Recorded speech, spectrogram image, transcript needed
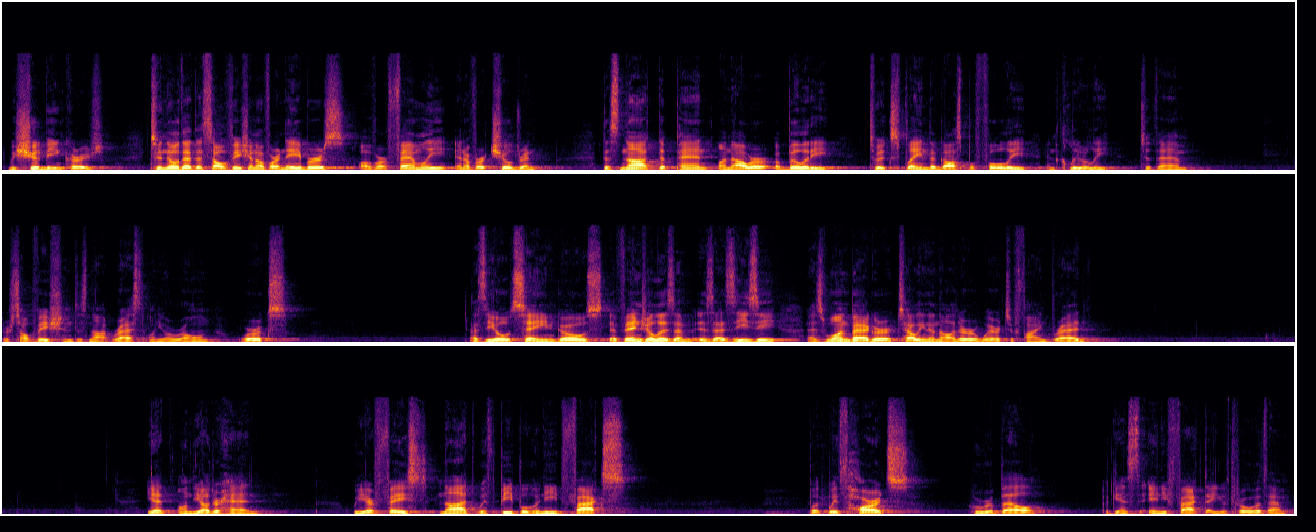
we should be encouraged to know that the salvation of our neighbors, of our family, and of our children does not depend on our ability to explain the gospel fully and clearly to them. Your salvation does not rest on your own works. As the old saying goes, evangelism is as easy as one beggar telling another where to find bread. Yet, on the other hand, we are faced not with people who need facts, but with hearts who rebel against any fact that you throw at them.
